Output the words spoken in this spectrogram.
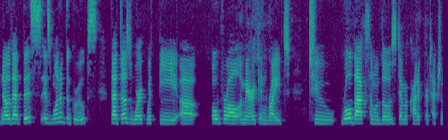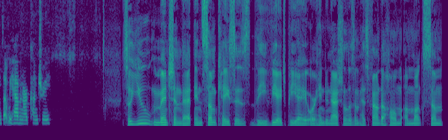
know that this is one of the groups that does work with the uh, overall American right to roll back some of those democratic protections that we have in our country. So you mentioned that in some cases the VHPA or Hindu nationalism has found a home amongst some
